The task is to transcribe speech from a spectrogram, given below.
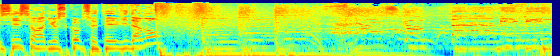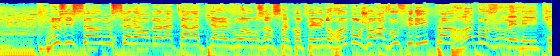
ici sur Radioscope, c'était évidemment. Nous y sommes, c'est l'heure de la Terre, la Pierre et vous à 11h51. Rebonjour à vous Philippe. Rebonjour Eric.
